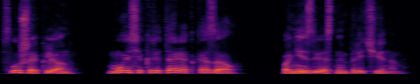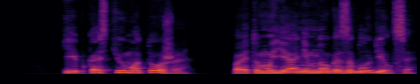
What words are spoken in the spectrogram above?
«Слушай, Клен, мой секретарь отказал. По неизвестным причинам. Тип костюма тоже, поэтому я немного заблудился.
